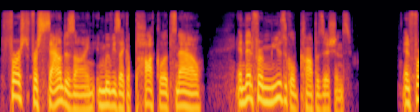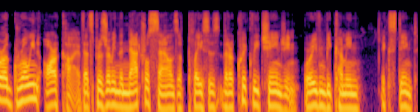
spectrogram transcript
First for sound design in movies like Apocalypse Now, and then for musical compositions. And for a growing archive that's preserving the natural sounds of places that are quickly changing or even becoming extinct.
